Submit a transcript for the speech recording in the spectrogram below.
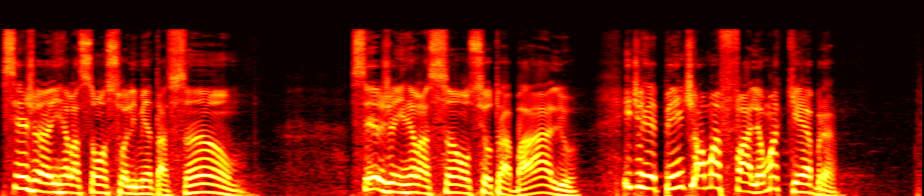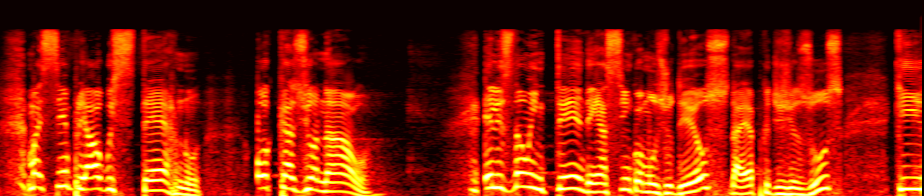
seja em relação à sua alimentação, seja em relação ao seu trabalho, e de repente há uma falha, uma quebra. Mas sempre algo externo, ocasional. Eles não entendem, assim como os judeus da época de Jesus, que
